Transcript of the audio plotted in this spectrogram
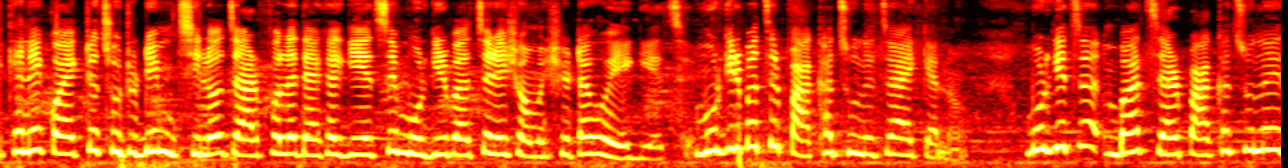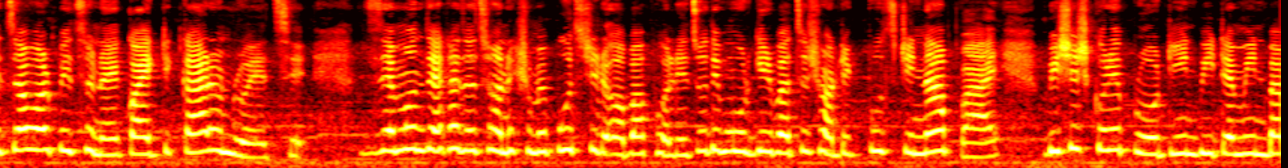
এখানে কয়েকটা ছোট ডিম ছিল, যার ফলে দেখা গিয়েছে মুরগির বাচ্চার এই সমস্যাটা হয়ে গিয়েছে। মুরগির বাচ্চার পাখা ঝুলে যায় কেন? মুরগির বাচ্চার পাখা ঝুলে যাওয়ার পিছনে কয়েকটি কারণ রয়েছে। যেমন দেখা যাচ্ছে অনেক সময় পুষ্টির অভাব হলে যদি মুরগির বাচ্চা সঠিক পুষ্টি না পায়, বিশেষ করে প্রোটিন, ভিটামিন বা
